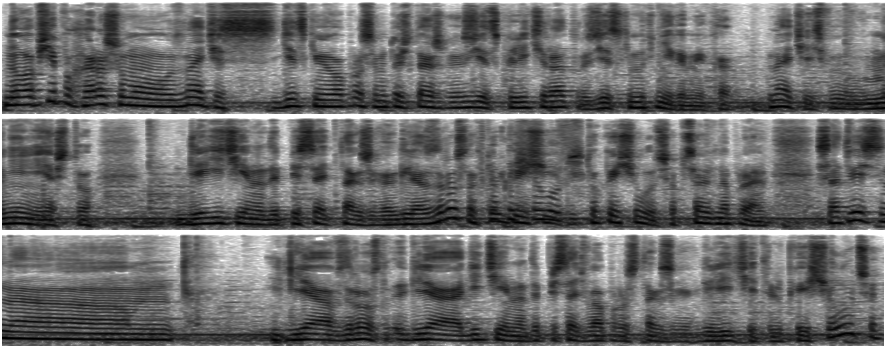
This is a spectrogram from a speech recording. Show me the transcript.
Ну, вообще, по-хорошему, знаете, с детскими вопросами точно так же, как с детской литературой, с детскими книгами. Как, знаете, есть мнение, что для детей надо писать так же, как для взрослых, Только только, еще, лучше. только еще лучше. Абсолютно правильно. Соответственно, для взрослых, для детей надо писать вопрос так же, как для детей, только еще лучше.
